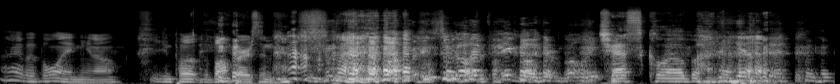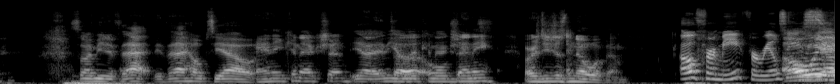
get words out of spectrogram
I have a bowling. You know, you can put up the bumpers and. so go and play bumper bowling. Chess club. So I mean, if that if that helps you out, Any connection? yeah. Any to other connection? connections? Denny, or did you just know of him? Oh, for me, for real? Oh yeah, yeah,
